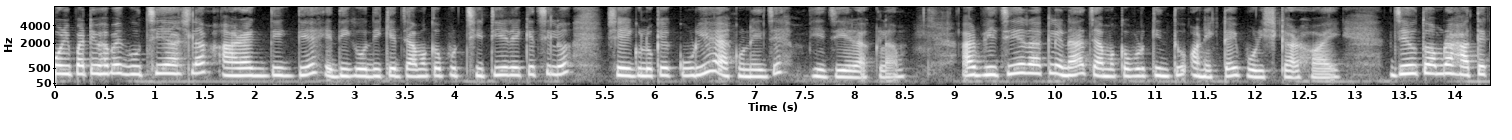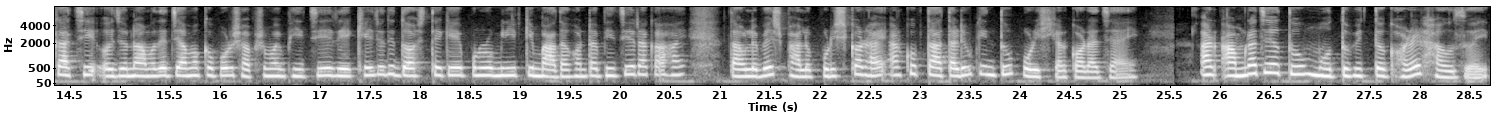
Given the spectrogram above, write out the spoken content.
পরিপাটিভাবে গুছিয়ে আসলাম আর এক দিক দিয়ে এদিক ওদিকে জামা কাপড় ছিটিয়ে রেখেছিল সেইগুলোকে কুড়িয়ে এখন এই যে ভিজিয়ে রাখলাম। আর ভিজিয়ে রাখলে না জামা কাপড় কিন্তু অনেকটাই পরিষ্কার হয়। যেহেতু আমরা হাতে কাছি ওই জন্য আমাদের জামা কাপড় সবসময় ভিজিয়ে রেখে যদি দশ থেকে পনেরো মিনিট কিংবা আধা ঘণ্টা ভিজিয়ে রাখা হয়, তাহলে বেশ ভালো পরিষ্কার হয় আর খুব তাড়াতাড়িও কিন্তু পরিষ্কার করা যায়। আর আমরা যেহেতু মধ্যবিত্ত ঘরের হাউসওয়াইফ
